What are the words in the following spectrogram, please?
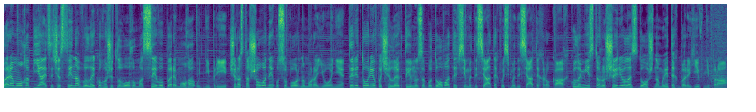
Перемога 5 – це частина великого житлового масиву Перемога у Дніпрі, що розташований у Соборному районі. Територію почали активно забудовувати в 70-80-х роках, коли місто розширювалось вздовж намитих берегів Дніпра.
